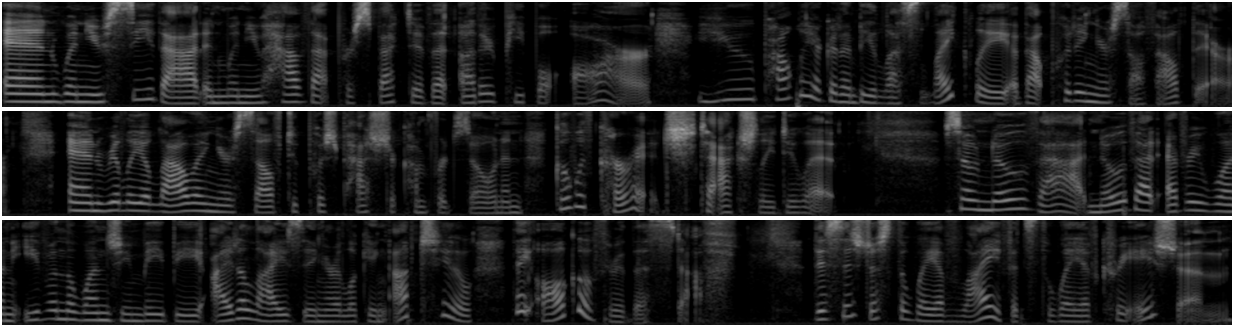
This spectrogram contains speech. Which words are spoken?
And when you see that and when you have that perspective that other people are, you probably are going to be less likely about putting yourself out there and really allowing yourself to push past your comfort zone and go with courage to actually do it. So know that. Know that everyone, even the ones you may be idolizing or looking up to, they all go through this stuff. This is just the way of life, it's the way of creation.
